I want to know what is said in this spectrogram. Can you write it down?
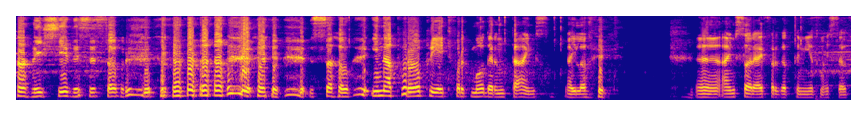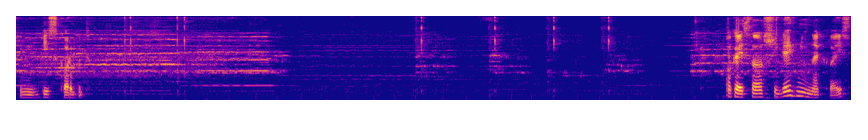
Holy shit, this is so so inappropriate for modern times. I love it. Uh, I'm sorry, I forgot to mute myself in Discord. Okay, so she gave me necklace.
